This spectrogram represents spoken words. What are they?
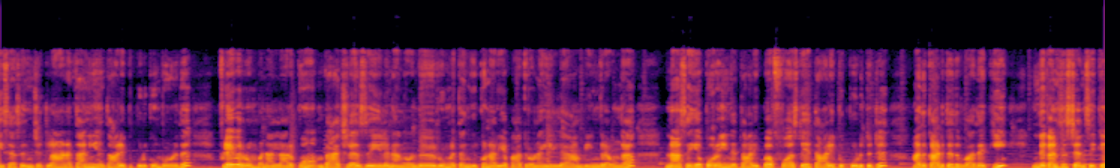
ஈஸியாக செஞ்சுக்கலாம். ஆனால் தனியாக தாளிப்பு கொடுக்கும் பொழுது ஃப்ளேவர் ரொம்ப நல்லாயிருக்கும் பேச்சுலர்ஸ் இல்லை நாங்கள் வந்து ரூமில் தங்கியிருக்கோம். நிறைய பாத்திரம்லாம் இல்லை அப்படிங்கிறவங்க நான் செய்ய போகிற இந்த தாளிப்பை. ஃபர்ஸ்டே தாளிப்பு கொடுத்துட்டு அதுக்கு அடுத்தது வதக்கி இந்த கன்சிஸ்டன்சிக்கு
